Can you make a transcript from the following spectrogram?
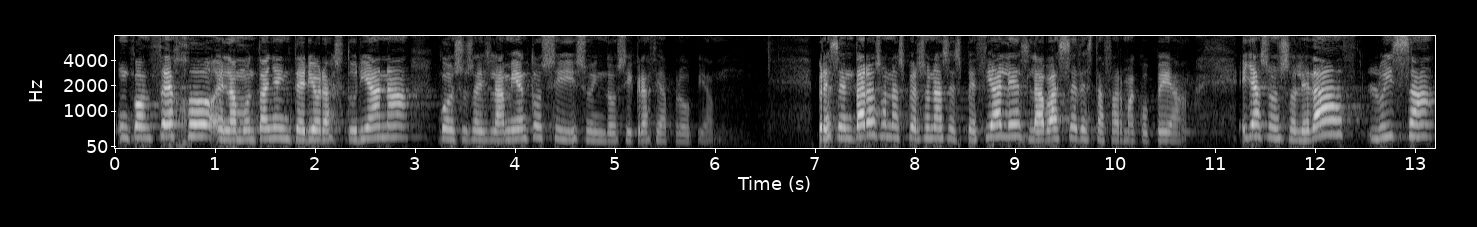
Un concejo en la montaña interior asturiana con sus aislamientos y su indosicracia propia. Presentaros a unas personas especiales la base de esta farmacopea. Ellas son Soledad, Luisa,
